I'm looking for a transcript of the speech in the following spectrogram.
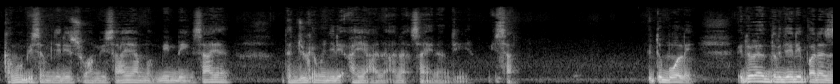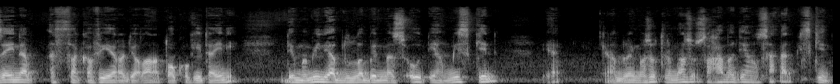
kamu bisa menjadi suami saya, membimbing saya dan juga menjadi ayah anak-anak saya nantinya. Bisa. Itu boleh. Itulah yang terjadi pada Zainab As-Sakafiyah radhiyallahu anha, tokoh kita ini. Dia memilih Abdullah bin Mas'ud yang miskin. Ya. Karena Abdullah bin Mas'ud termasuk sahabat yang sangat miskin.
